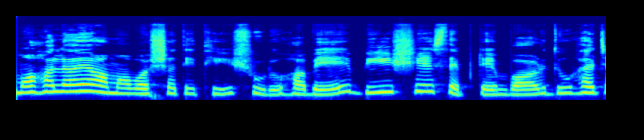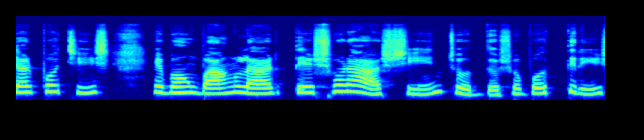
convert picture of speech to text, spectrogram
মহালয়া অমাবস্যা তিথি শুরু হবে বিশে সেপ্টেম্বর দু হাজার পঁচিশ এবং বাংলার তেসরা আশ্বিন চোদ্দোশো বত্রিশ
